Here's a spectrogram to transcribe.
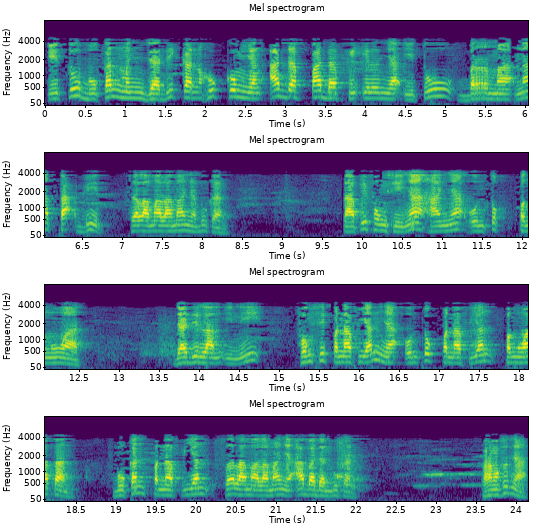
itu bukan menjadikan hukum yang ada pada fiilnya itu bermakna takbid selama-lamanya bukan. Tapi fungsinya hanya untuk penguat. Jadi lan ini fungsi penafiannya untuk penafian penguatan bukan penafian selama-lamanya, abadan bukan. Paham maksudnya?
